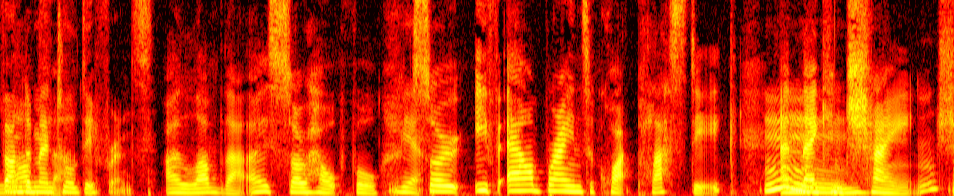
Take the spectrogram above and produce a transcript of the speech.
fundamental difference. I love that. That is so helpful. Yeah. So, if our brains are quite plastic and they Mm. can change,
